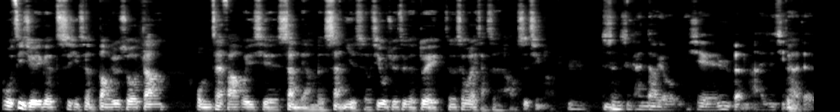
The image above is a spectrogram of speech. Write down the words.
我自己觉得一个事情是很棒，就是说当。我们在发挥一些善良的善意的时候，其实我觉得这个对整个社会来讲是很好的事情嘛。嗯，甚至看到有一些日本嘛，还是其他的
